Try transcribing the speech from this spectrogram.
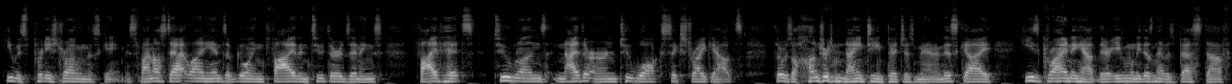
he was pretty strong in this game. His final stat line, he ends up going five and two thirds innings, five hits, two runs, neither earned, two walks, six strikeouts. Throws 119 pitches, man. And this guy, he's grinding out there even when he doesn't have his best stuff.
